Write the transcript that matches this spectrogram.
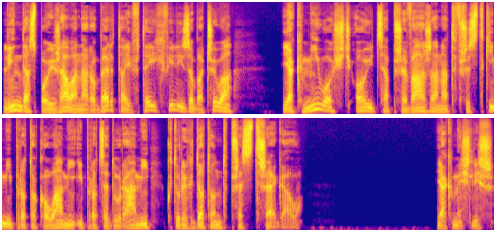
Linda spojrzała na Roberta i w tej chwili zobaczyła, jak miłość ojca przeważa nad wszystkimi protokołami i procedurami, których dotąd przestrzegał. Jak myślisz,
